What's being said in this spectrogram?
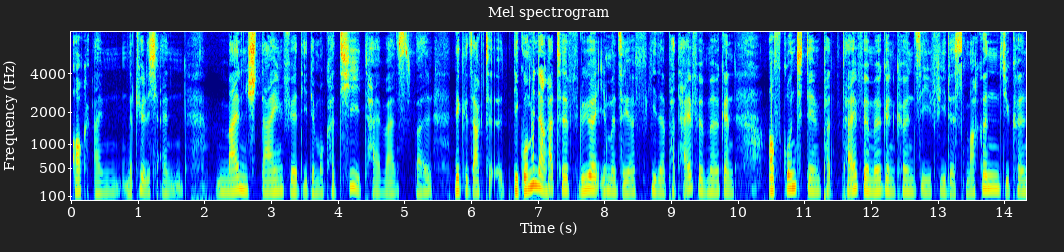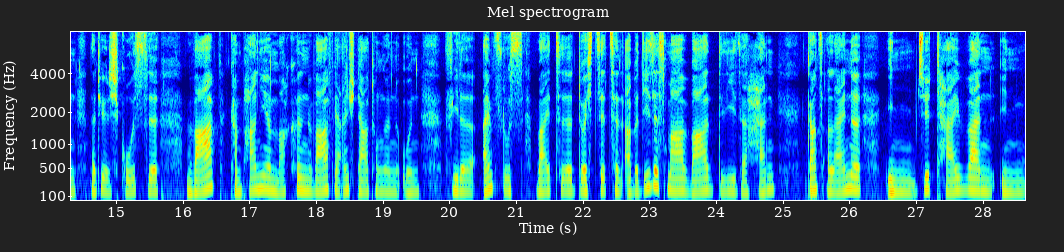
auch ein, natürlich ein Meilenstein für die Demokratie Taiwans, weil, wie gesagt, die Kuomintang hatte früher immer sehr viele Parteivermögen. Aufgrund den Parteivermögen können sie vieles machen. Sie können natürlich große Wahlkampagnen machen, Wahlveranstaltungen und viele Einfluss weiter durchsetzen. Aber dieses Mal war diese Hand ganz alleine in Südtaiwan, in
